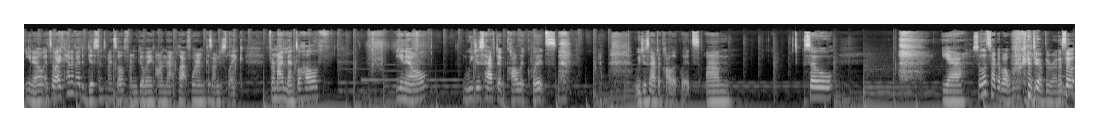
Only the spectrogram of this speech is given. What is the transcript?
you know? And so I kind of had to distance myself from going on that platform because I'm just like for my mental health you know, we just have to call it quits. we just have to call it quits. Um, so, yeah. So let's talk about what we're gonna do after Rona. So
